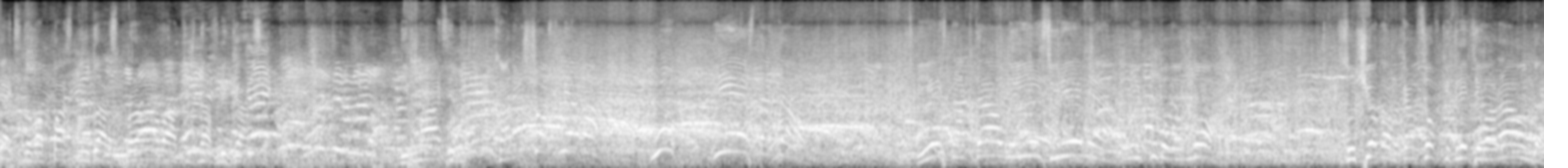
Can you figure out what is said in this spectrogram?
Опять этот опасный удар справа от южноафриканца. Внимательно. Хорошо слева! Ух! Есть нокдаун! Есть нокдаун и есть время у Якубова, но с учетом концовки третьего раунда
